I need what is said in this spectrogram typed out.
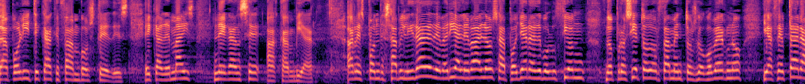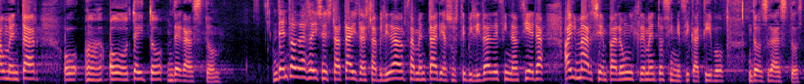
da política que fan vostedes e que ademais néganse a cambiar. A responsabilidade debería leválos a apoiar a devolución do proxecto de orzamentos do goberno e aceptar aumentar o, o teito de gasto. Dentro das leis estatais da estabilidade orzamentaria e sostibilidade financiera hai marxen para un incremento significativo dos gastos.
